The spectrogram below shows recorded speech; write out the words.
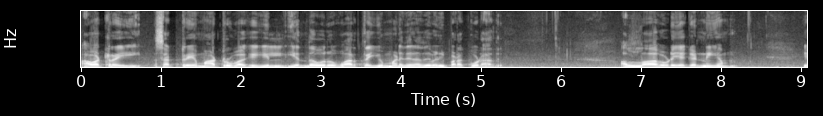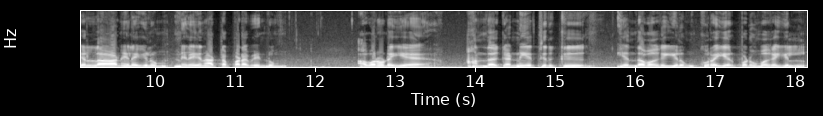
அவற்றை சற்றே மாற்றும் வகையில் எந்த ஒரு வார்த்தையும் மனிதனது வெளிப்படக்கூடாது. அல்லாஹுடைய கண்ணியம் எல்லா நிலையிலும் நிலைநாட்டப்பட வேண்டும். அவனுடைய அந்த கண்ணியத்திற்கு எந்த வகையிலும் குறை ஏற்படும் வகையில்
